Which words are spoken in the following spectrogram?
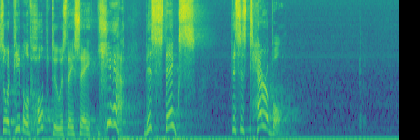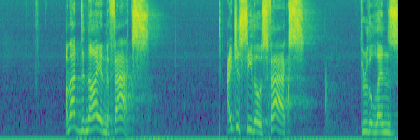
So, what people of hope do is they say, Yeah, this stinks. This is terrible. I'm not denying the facts. I just see those facts through the lens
